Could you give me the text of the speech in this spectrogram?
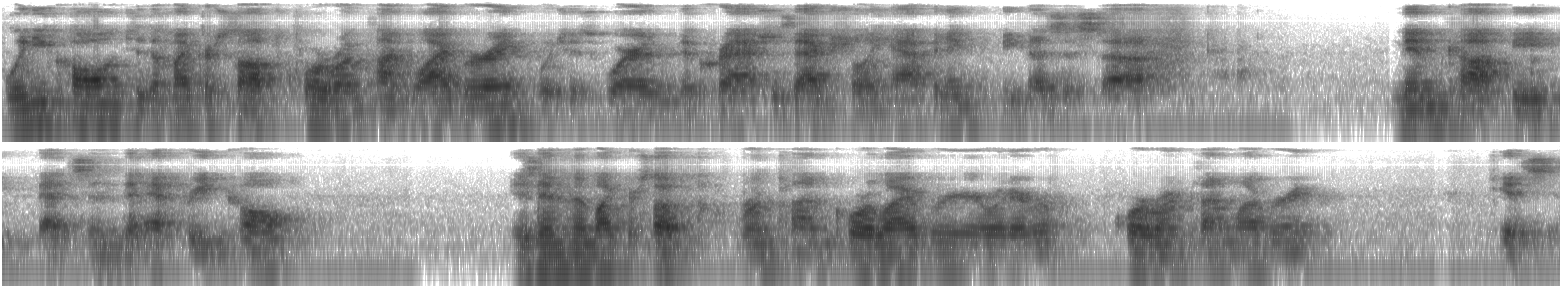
when you call into the Microsoft Core Runtime Library, which is where the crash is actually happening because it's a mem copy that's in the fread call is in the Microsoft Runtime Core Library or whatever, Core Runtime Library. It's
